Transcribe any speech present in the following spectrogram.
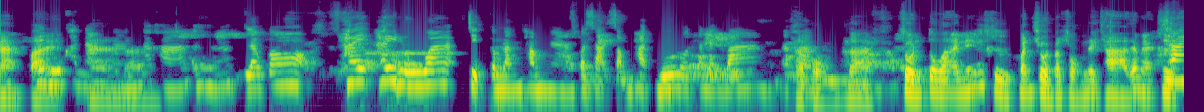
นาดไปให้รู้ขนาดนั้นนะคะอ่าฮะแล้วก็ให้ให้รู้ว่าจิตกำลังทำงานประสาทสัมผัสรู้รสอะไรบ้างนะครับคะผมได้ส่วนตัวอันนี้ก็คือมันส่วนผสมในชาใช่ไหมคืใช่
